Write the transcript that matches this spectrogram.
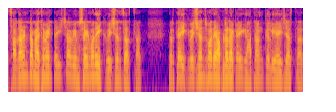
साधारणतः मॅथमॅटिक्सच्या वेबसाईटमध्ये इक्वेशन्स असतात. तर त्या इक्वेशन्समध्ये आपल्याला काही घातांक लिहायचे असतात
